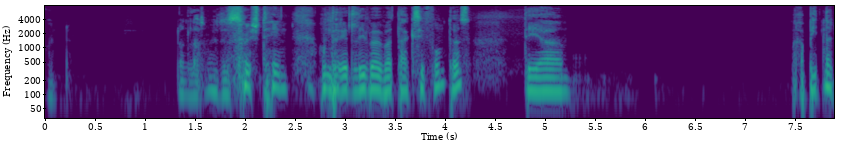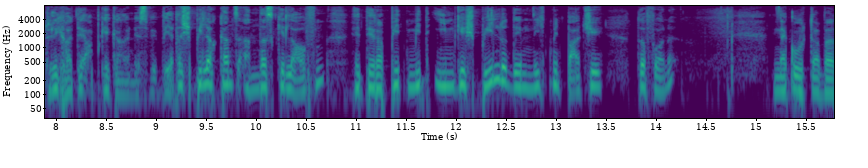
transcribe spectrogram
Gut. Dann lassen wir das so stehen und reden lieber über Taxi Funtas, der Rapid natürlich heute abgegangen ist. Wäre das Spiel auch ganz anders gelaufen, hätte Rapid mit ihm gespielt und eben nicht mit Baci da vorne? Na gut, aber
